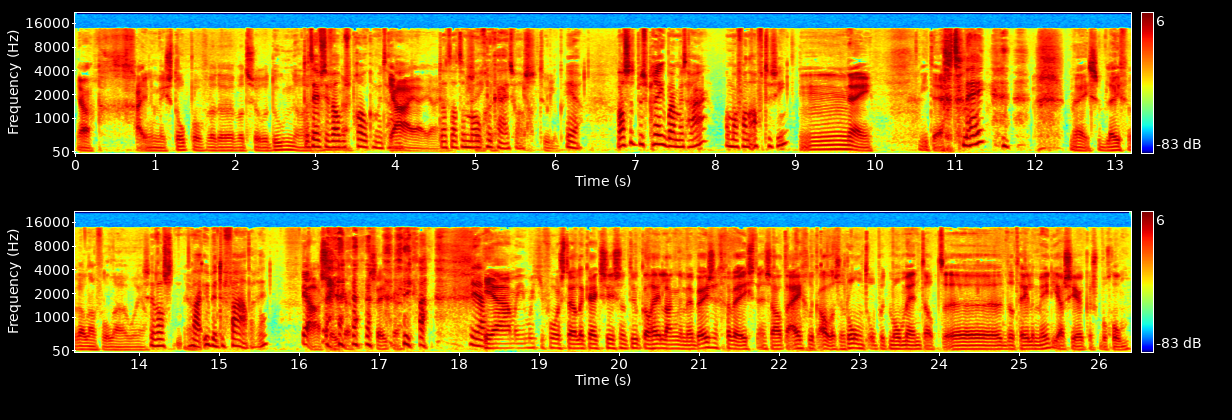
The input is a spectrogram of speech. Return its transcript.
eh, ja, ga je ermee stoppen of wat, eh, wat zullen we doen? Dat heeft u wel besproken met haar? Ja, ja, ja, ja. Dat dat een Zeker. mogelijkheid was? Ja, tuurlijk. Ja. Was het bespreekbaar met haar, om ervan af te zien? Mm, nee, niet echt. Nee? Nee, ze bleven wel aan volhouden. Ja, Ze was, Maar u bent de vader, hè? ja zeker. zeker. ja. Ja. Ja, maar je moet je voorstellen, kijk, ze is natuurlijk al heel lang ermee bezig geweest. En ze had eigenlijk alles rond op het moment dat eh, dat hele mediacircus begon.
